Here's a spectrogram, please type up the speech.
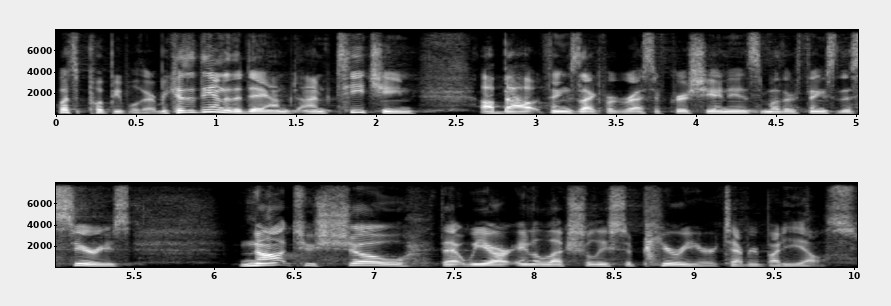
Let's put people there. Because at the end of the day, I'm, I'm teaching about things like progressive Christianity and some other things in this series, not to show that we are intellectually superior to everybody else.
